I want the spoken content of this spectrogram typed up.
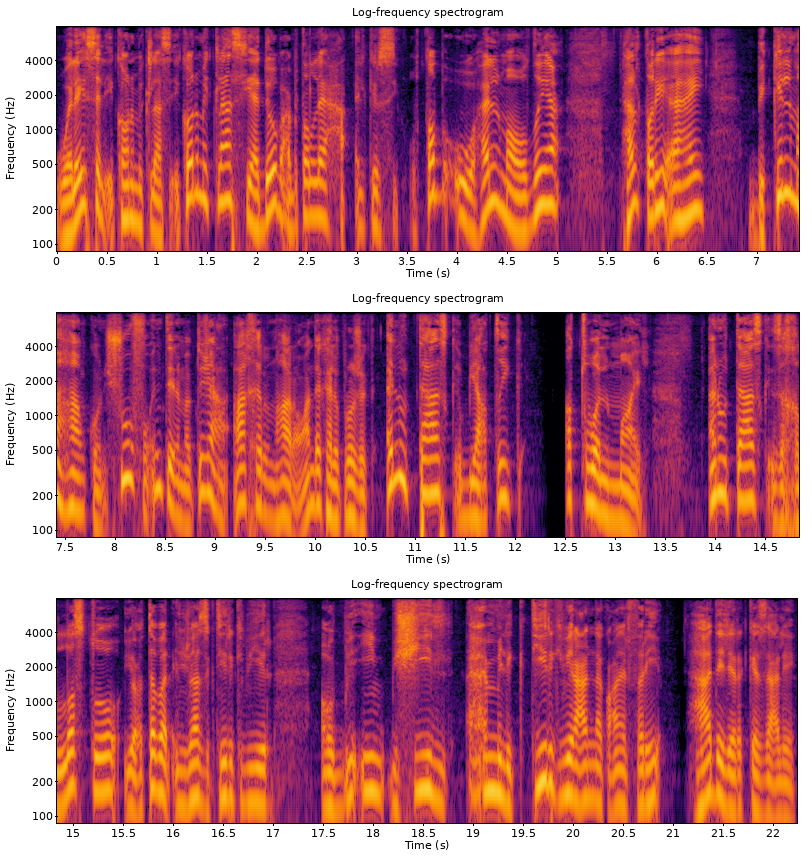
وليس ال economy class ال economy class يا دوب عم بيطلع حق الكرسي. وطبقوا هالمواضيع هالطريقة هي بكل مهامكم. شوفوا أنت لما بتيجي على آخر النهار أو عندك هال project أنو task بيعطيك أطول mile أنو task إذا خلصته يعتبر إنجاز كتير كبير أو بيشيل حمل كتير كبير عنك وعن الفريق. هذا اللي ركز عليه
